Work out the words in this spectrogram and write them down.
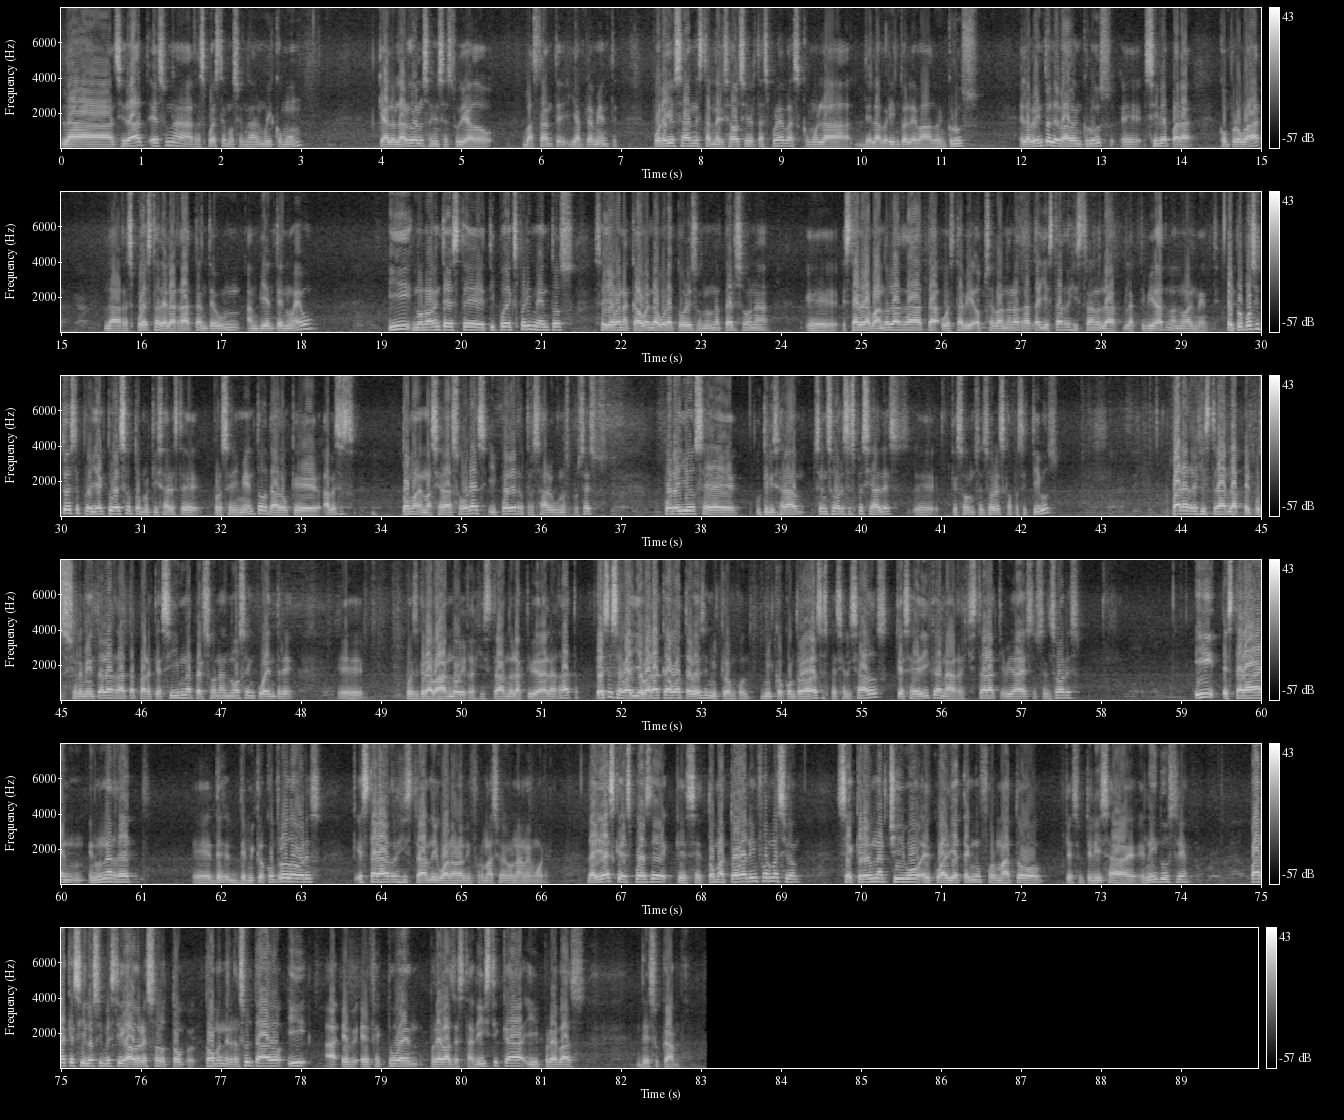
La ansiedad es una respuesta emocional muy común que a lo largo de los años se ha estudiado bastante y ampliamente. Por ello se han estandarizado ciertas pruebas como la del laberinto elevado en cruz. El laberinto elevado en cruz eh, sirve para comprobar la respuesta de la rata ante un ambiente nuevo y normalmente este tipo de experimentos se llevan a cabo en laboratorios donde una persona eh, está grabando la rata o está observando la rata y está registrando la, actividad manualmente. El propósito de este proyecto es automatizar este procedimiento, dado que a veces toma demasiadas horas y puede retrasar algunos procesos. Por ello se utilizarán sensores especiales, eh, que son sensores capacitivos, para registrar el posicionamiento de la rata para que así una persona no se encuentre eh, pues grabando y registrando la actividad de la rata. Eso se va a llevar a cabo a través de microcontroladores especializados que se dedican a registrar actividad de estos sensores y estará en, una red eh, de, microcontroladores que estará registrando y guardando la información en una memoria. La idea es que después de que se toma toda la información, se crea un archivo el cual ya tenga un formato que se utiliza en la industria para que si los investigadores solo tomen el resultado y ah, e-, efectúen pruebas de estadística y pruebas de su campo.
